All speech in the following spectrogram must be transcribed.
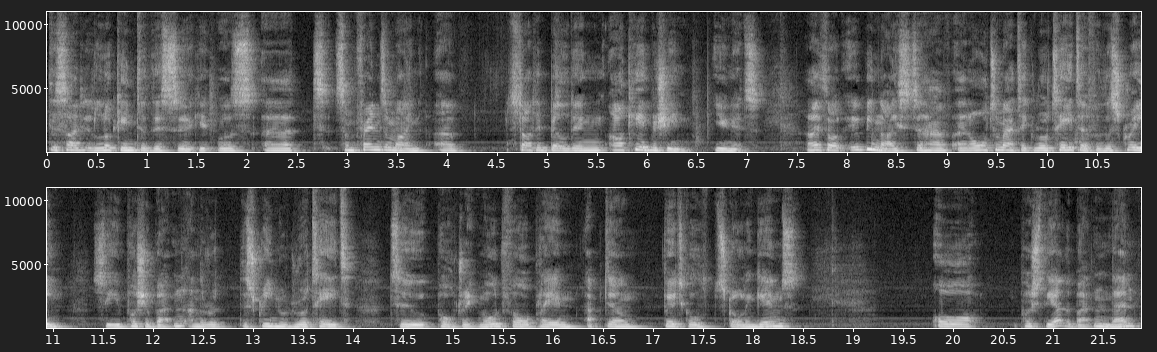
decided to look into this circuit was uh, some friends of mine uh, started building arcade machine units and I thought it would be nice to have an automatic rotator for the screen. So you push a button and the, the screen would rotate to portrait mode for playing up-down vertical scrolling games. Or push the other button then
